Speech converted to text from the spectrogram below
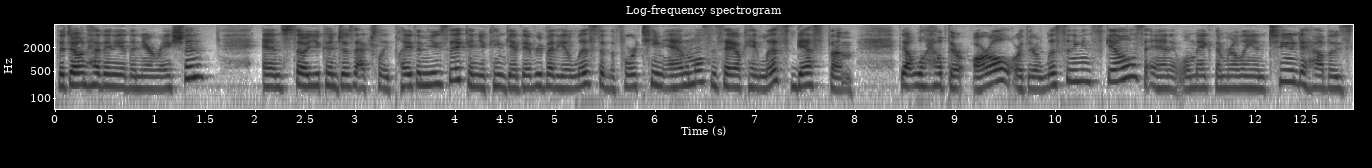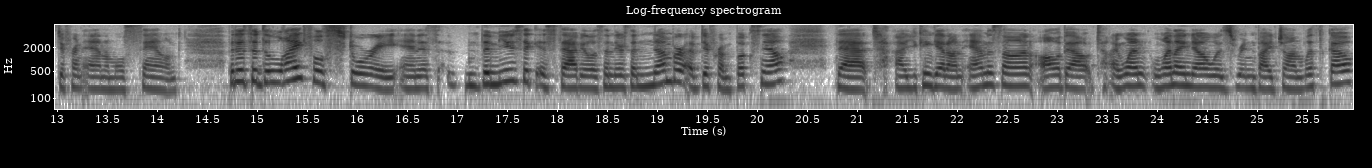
that don't have any of the narration, and so you can just actually play the music and you can give everybody a list of the 14 animals and say, okay, let's guess them. That will help their oral or their listening skills and it will make them really in tune to how those different animals sound. But it's a delightful story and it's the music is fabulous and there's a number of different books now that uh, you can get on Amazon all about I one one I know was written by John Lithgow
